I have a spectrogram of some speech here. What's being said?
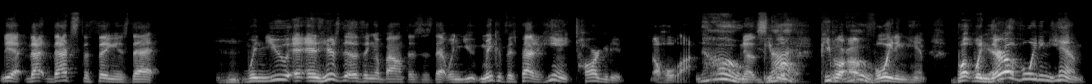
Yeah, that that's the thing is that mm-hmm. when you and here's the other thing about this is that when you Minkah Fitzpatrick, he ain't targeted a whole lot. No, no, people not. people are no. avoiding him. But when yeah. they're avoiding him,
